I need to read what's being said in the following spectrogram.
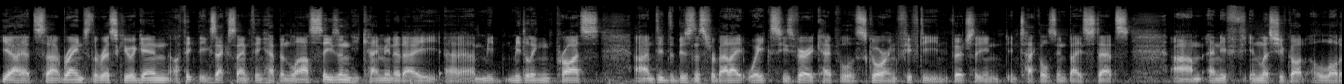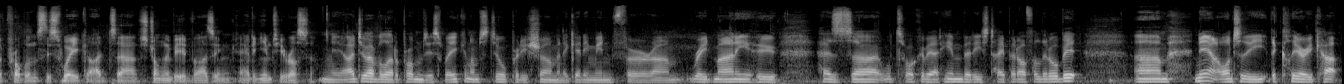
yeah, it's uh, to the rescue again. I think the exact same thing happened last season. He came in at a, mid, middling price uh, and did the business for about eight weeks. He's very capable of scoring 50 virtually in, in tackles in base stats. Um, and if unless you've got a lot of problems this week, I'd uh, strongly be advising adding him to your roster. Yeah, I do have a lot of problems this week, and I'm still pretty sure I'm going to get him in for um, Reed Mahoney, who has, uh, we'll talk about him, but he's tapered off a little bit. Um, now, onto the, the Cleary Cup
